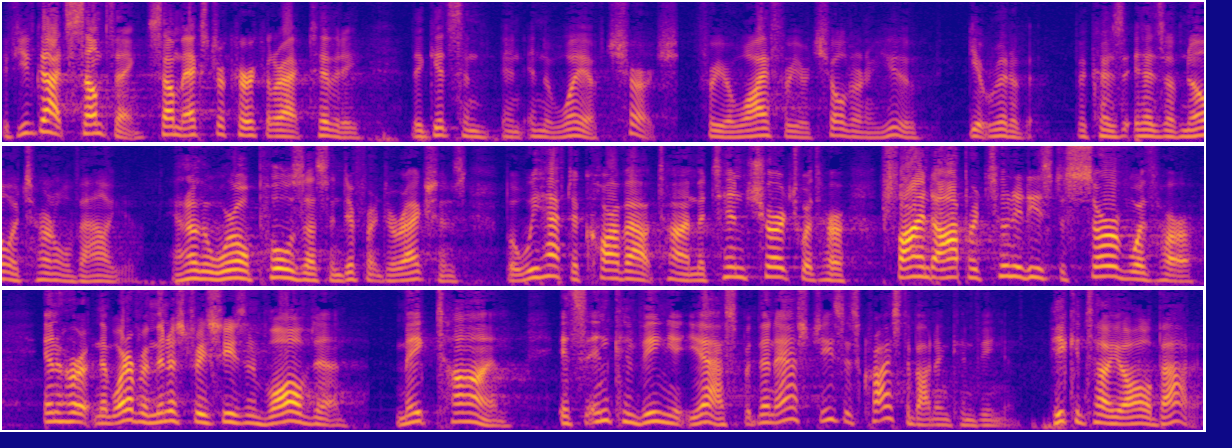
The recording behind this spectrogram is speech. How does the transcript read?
If you've got something, some extracurricular activity that gets in, in, in the way of church for your wife or your children or you, get rid of it because it is of no eternal value. I know the world pulls us in different directions, but we have to carve out time, attend church with her, find opportunities to serve with her in her whatever ministry she's involved in. Make time. It's inconvenient, yes, but then ask Jesus Christ about inconvenience. He can tell you all about it.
